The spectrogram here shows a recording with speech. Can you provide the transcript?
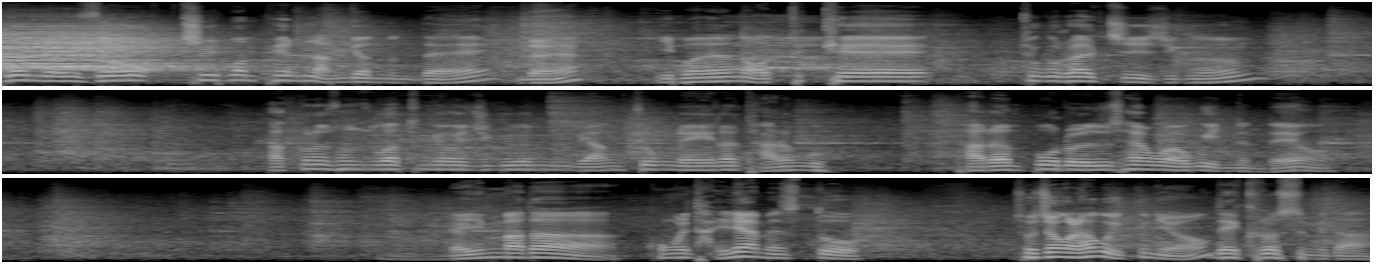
번 연속 7번 핀을 남겼는데 네. 이번에는 어떻게 투구를 할지 지금 박근우 선수 같은 경우에 지금 양쪽 레인을 다른 구- 다른 볼을 사용하고 있는데요. 레인마다 공을 달리하면서 또 조정을 하고 있군요. 네 그렇습니다.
